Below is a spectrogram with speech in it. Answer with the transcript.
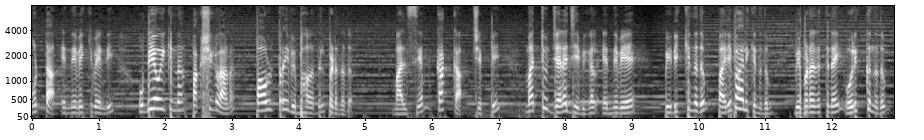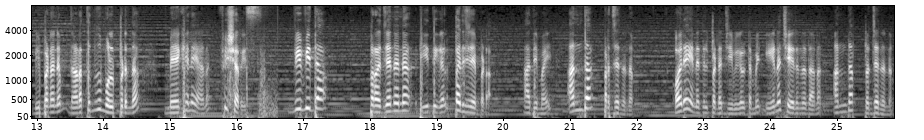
മുട്ട എന്നിവയ്ക്ക് വേണ്ടി ഉപയോഗിക്കുന്ന പക്ഷികളാണ് പൗൾട്രി വിഭാഗത്തിൽ പെടുന്നത്. മത്സ്യം കക്ക ചിപ്പി മറ്റു ജലജീവികൾ എന്നിവയെ പിടിക്കുന്നതും പരിപാലിക്കുന്നതും വിപണനത്തിനായി ഒരുക്കുന്നതും വിപണനം നടത്തുന്നതും ഉൾപ്പെടുന്ന മേഖലയാണ് ഫിഷറീസ്. വിവിധ പ്രജനന രീതികൾ പരിചയപ്പെടാം. ആദ്യമായി അന്ധപ്രജനനം. ഒരേ ഇനത്തിൽപ്പെട്ട ജീവികൾ തമ്മിൽ ഇണചേരുന്നതാണ് അന്ധപ്രജനനം.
